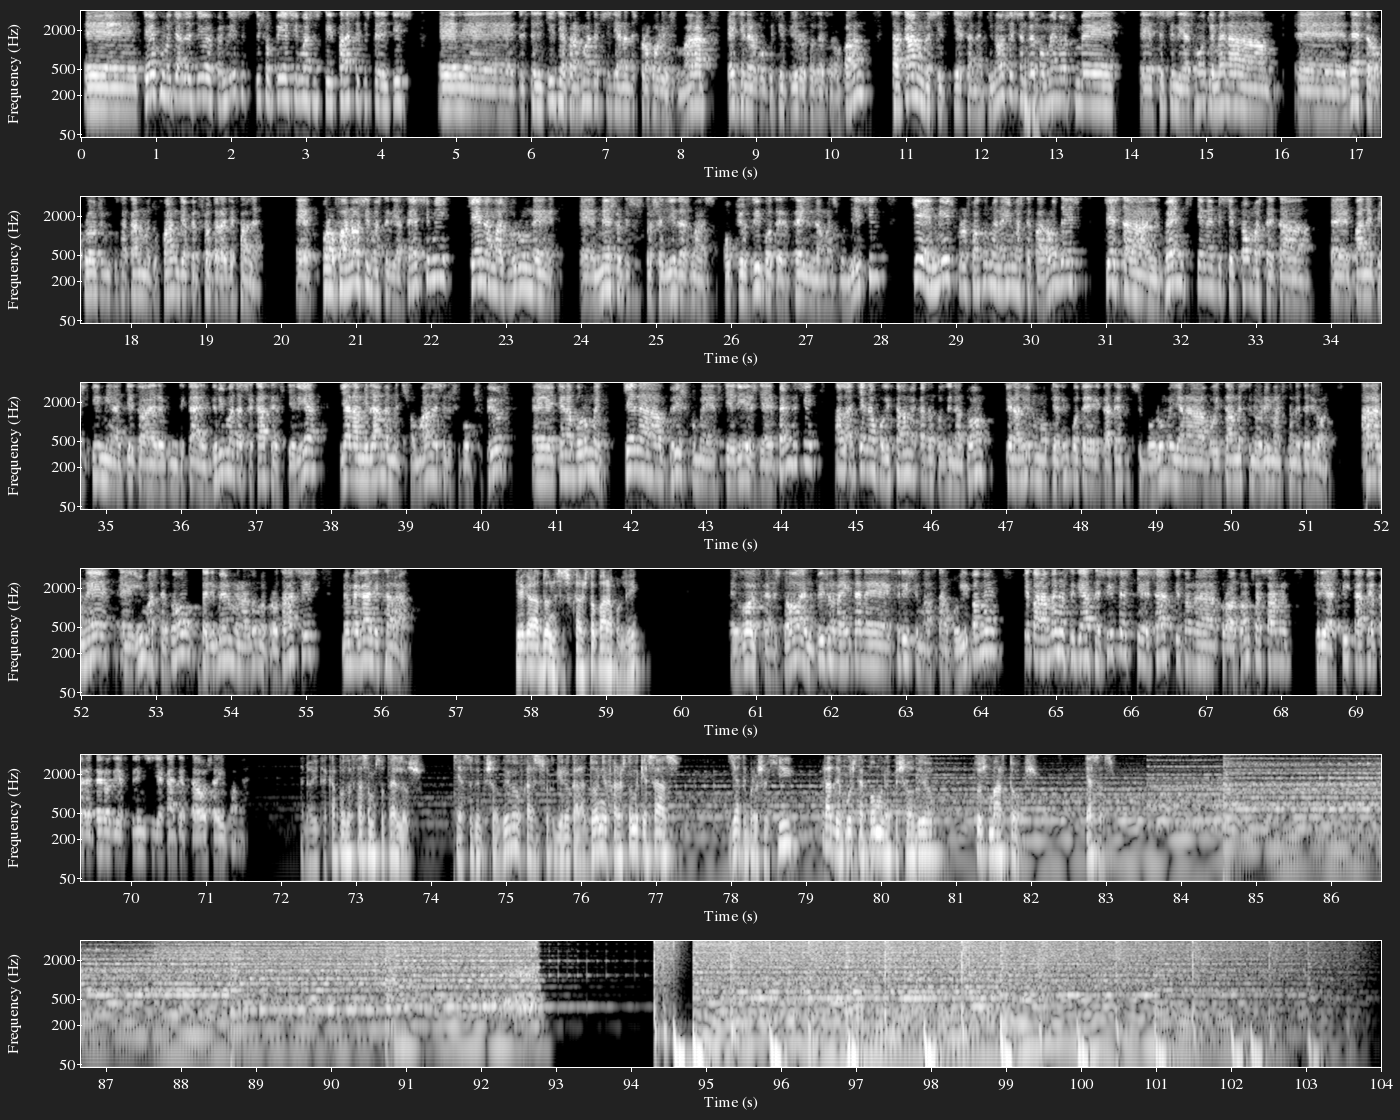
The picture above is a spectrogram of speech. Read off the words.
Ε, και έχουμε και άλλες δύο επενδύσεις, τις οποίες είμαστε στη φάση της τελικής, ε, της τελικής διαπραγμάτευσης για να τις προχωρήσουμε. Άρα έχει ενεργοποιηθεί πλήρως το δεύτερο φαν. Θα κάνουμε σχετικές ανακοινώσεις, ενδεχομένως με, ε, σε συνδυασμό και με ένα ε, δεύτερο closing που θα κάνουμε του φαν για περισσότερα κεφάλαια. Ε, προφανώς είμαστε διαθέσιμοι και να μας βρούνε ε, μέσω της ιστοσελίδας μας οποιοδήποτε θέλει να μας μιλήσει και εμείς προσπαθούμε να είμαστε παρόντες και στα events και να επισκεπτόμαστε τα ε, πανεπιστήμια και τα ερευνητικά ιδρύματα σε κάθε ευκαιρία για να μιλάμε με τις ομάδες και τους υποψηφίους ε, και να μπορούμε και να βρίσκουμε ευκαιρίες για επένδυση αλλά και να βοηθάμε κατά το δυνατόν και να δίνουμε οποιαδήποτε κατεύθυνση μπορούμε για να βοηθάμε στην ορίμανση των εταιριών. Άρα ναι, ε, είμαστε εδώ, περιμένουμε να δούμε προτάσεις με μεγάλη χαρά. Κύριε Καραντώνη, σας ευχαριστώ πάρα πολύ. Εγώ ευχαριστώ. Ελπίζω να ήταν χρήσιμα αυτά που είπαμε και παραμένω στη διάθεσή σας και εσάς και των ακροατών σας αν χρειαστεί κάποια περαιτέρω διευκρίνηση για κάτι από τα όσα είπαμε. Εννοείται. Κάποτε φτάσαμε στο τέλος και αυτού του επεισοδίου. Ευχαριστώ τον κύριο Καραντώνη. Ευχαριστούμε και εσάς για την προσοχή. Ραντεβού στο επόμενο επεισόδιο του Smart Talks. Γεια σας.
